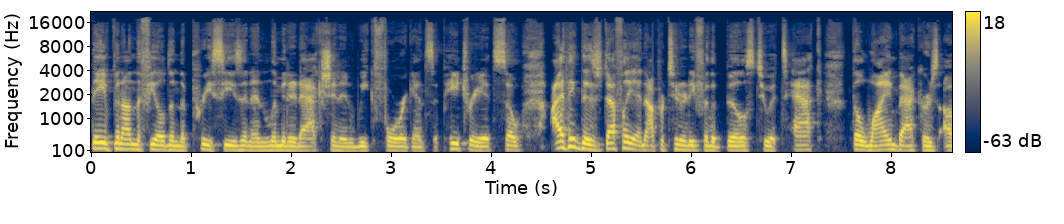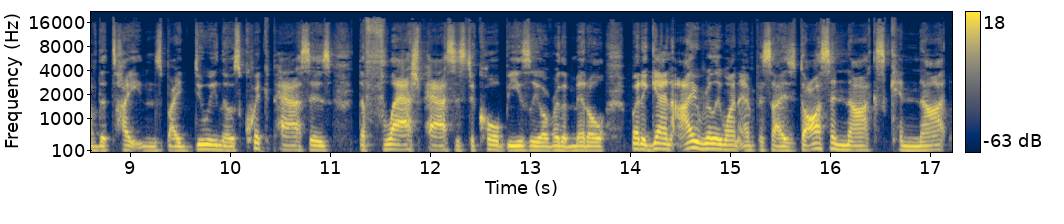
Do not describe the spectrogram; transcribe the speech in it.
they've been on the field in the preseason and limited action in week four against the Patriots. So I think there's definitely an opportunity for the Bills to attack the linebackers of the Titans by doing those quick passes, the flash passes to Cole Beasley over the middle. But again, I really want to emphasize Dawson Knox cannot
